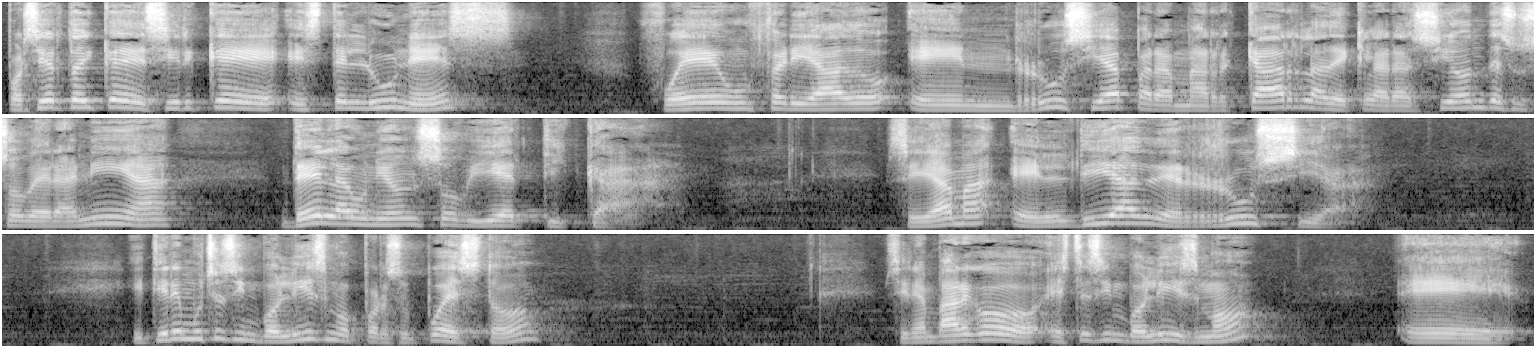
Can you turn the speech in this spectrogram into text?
por cierto, hay que decir que este lunes fue un feriado en Rusia para marcar la declaración de su soberanía de la Unión Soviética. Se llama el Día de Rusia. Y tiene mucho simbolismo, por supuesto, sin embargo, este simbolismo, eh,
